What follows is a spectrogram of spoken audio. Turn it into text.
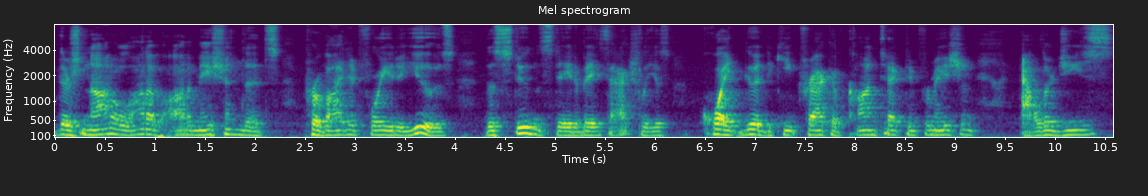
there's not a lot of automation that's provided for you to use. The students database actually is quite good to keep track of contact information, allergies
